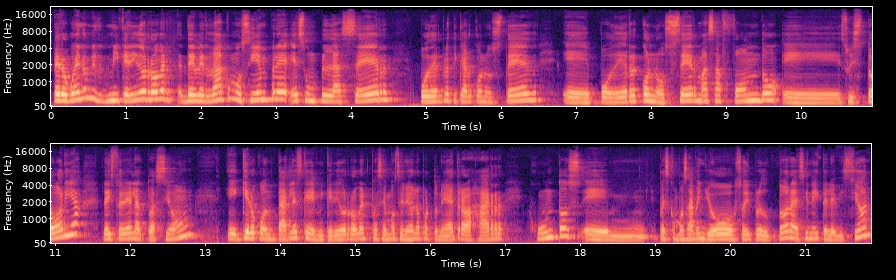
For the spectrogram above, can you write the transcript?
Pero bueno, mi, querido Robert, de verdad, como siempre, es un placer poder platicar con usted, eh, poder conocer más a fondo eh, su historia, la historia de la actuación. Eh, quiero contarles que mi querido Robert, pues hemos tenido la oportunidad de trabajar juntos. Em, pues como saben, yo soy productora de cine y televisión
